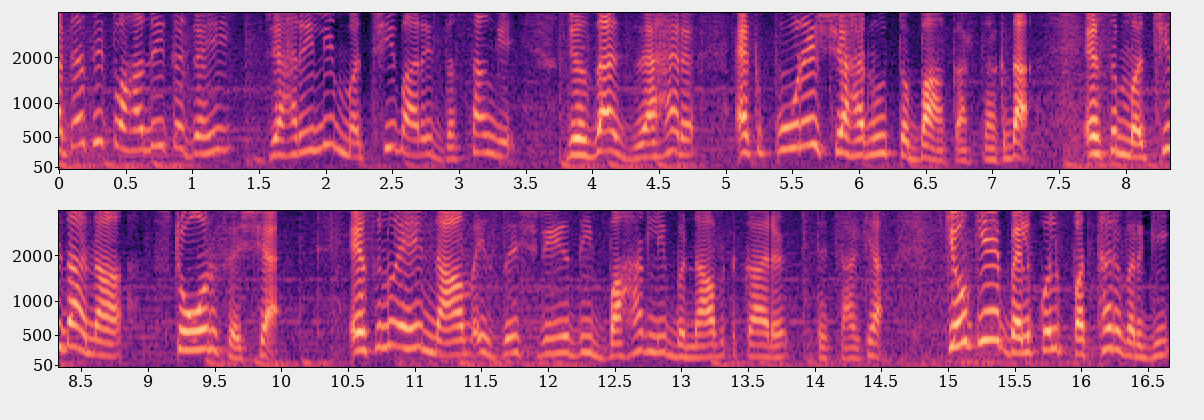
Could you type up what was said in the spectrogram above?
ਅੱਜ ਅਸੀਂ ਤੁਹਾਨੂੰ ਇੱਕ ਅਜਿਹੀ ਜ਼ਹਿਰੀਲੀ ਮੱਛੀ ਬਾਰੇ ਦੱਸਾਂਗੇ, ਜਿਸ ਦਾ ਜ਼ਹਿਰ ਇੱਕ ਪੂਰੇ ਸ਼ਹਿਰ ਨੂੰ ਤਬਾਹ ਕਰ ਸਕਦਾ। ਇਸ ਮੱਛੀ ਦਾ ਨਾਂ ਸਟੋਨ ਫਿਸ਼ ਹੈ। ਇਸ ਨੂੰ ਇਹ ਨਾਮ ਇਸ ਦੇ ਸਰੀਰ ਦੀ ਬਾਹਰਲੀ ਬਨਾਵਟ ਕਾਰਨ ਦਿੱਤਾ ਗਿਆ, ਕਿਉਂਕਿ ਇਹ ਬਿਲਕੁਲ ਪੱਥਰ ਵਰਗੀ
